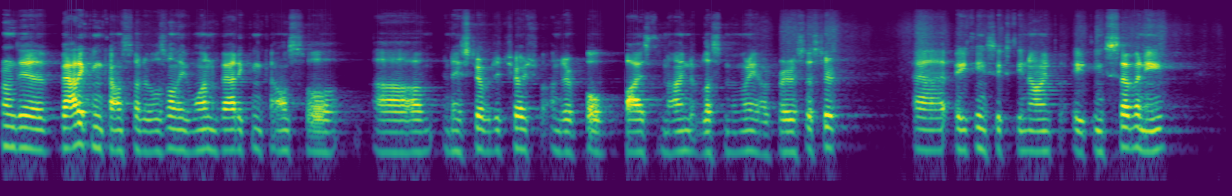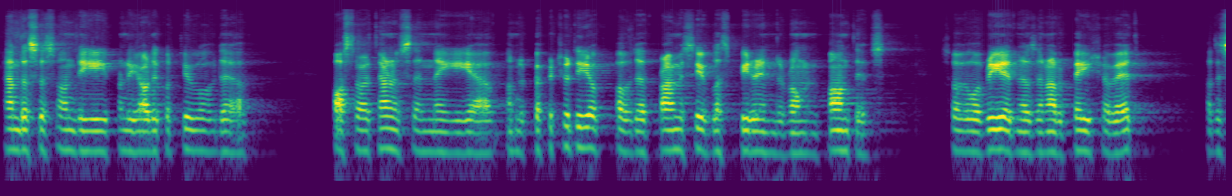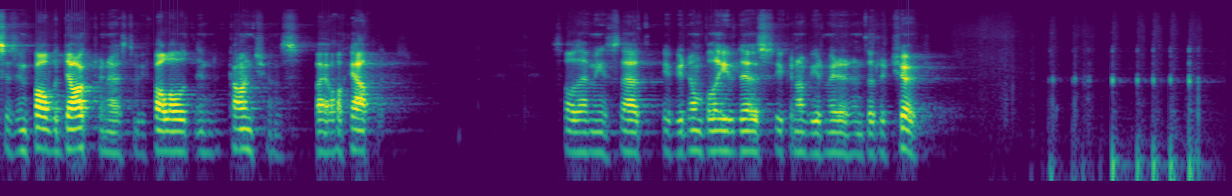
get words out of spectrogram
from the Vatican Council. There was only one Vatican Council uh, in the history of the Church under Pope Pius IX, the blessed memory, our predecessor, uh, 1869 to 1870. And this is on the from the Article 2 of the Pastor Aeternus and the, uh, on the perpetuity of, of the primacy of Blessed Peter in the Roman pontiffs. So we'll read it, there's another page of it. This is involved with doctrine has to be followed in conscience by all Catholics. So that means that if you don't believe this, you cannot be admitted into the church.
